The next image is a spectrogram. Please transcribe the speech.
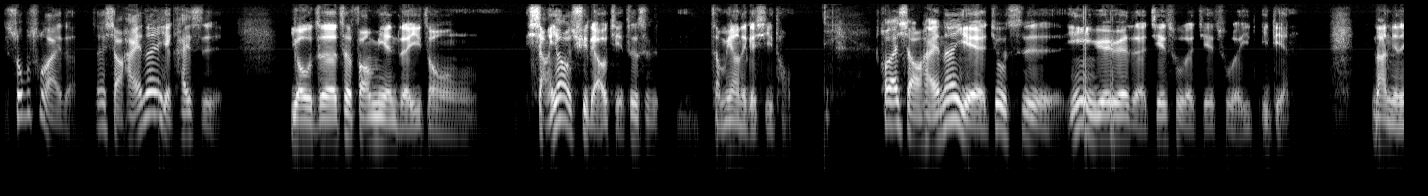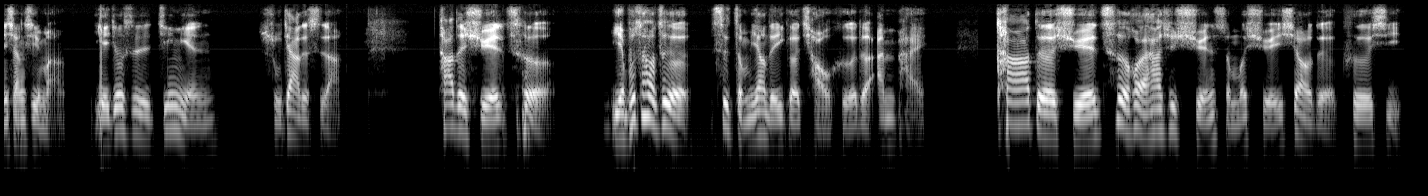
说不出来的，这小孩呢也开始有着这方面的一种想要去了解这是怎么样的一个系统。后来小孩呢，也就是隐隐约约的接触了接触了一一点。那你能相信吗？也就是今年暑假的事啊，他的学测也不知道这个是怎么样的一个巧合的安排。他的学测后来他去选什么学校的科系？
